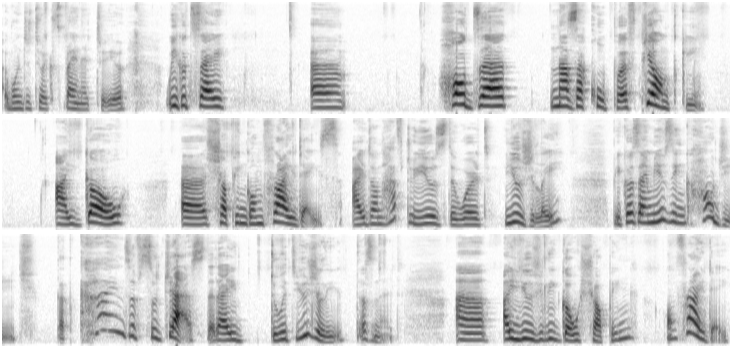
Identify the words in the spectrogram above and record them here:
I wanted to explain it to you. We could say um, chodzę na zakupy w piątki. I go uh, shopping on Fridays. I don't have to use the word usually because I'm using chodzić. That kind of suggests that I do it usually, doesn't it? Uh, I usually go shopping on Friday.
